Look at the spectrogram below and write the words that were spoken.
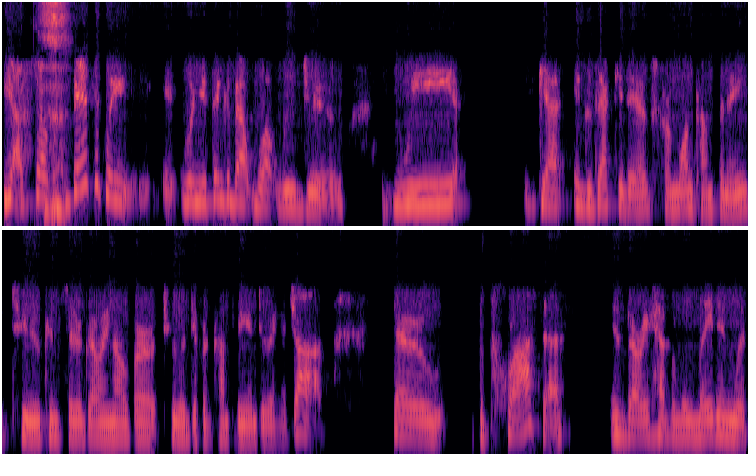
yeah. So basically, when you think about what we do, we get executives from one company to consider going over to a different company and doing a job. So the process is very heavily laden with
